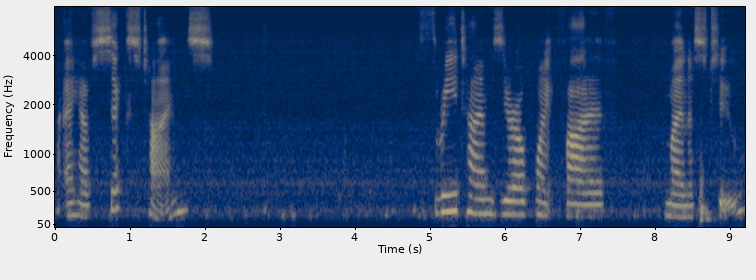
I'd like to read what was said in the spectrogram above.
I have 6 times 3 times 0.5 minus 2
